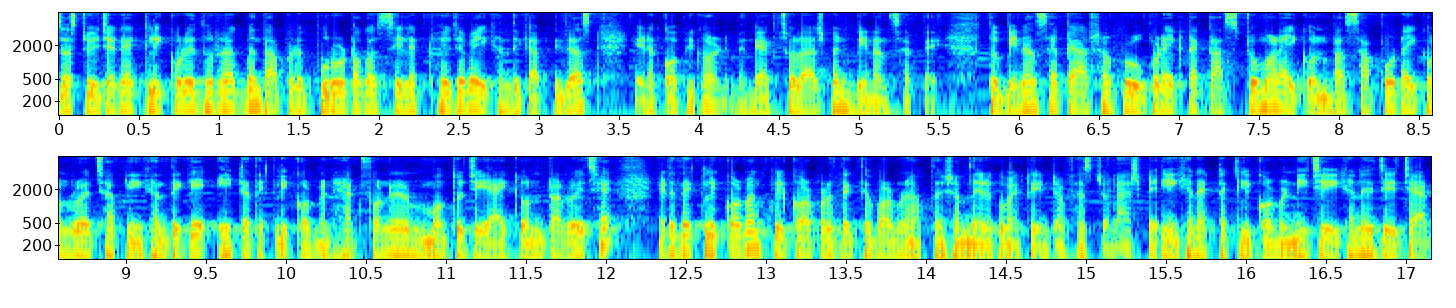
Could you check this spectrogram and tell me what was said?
জাস্ট ওই জায়গায় ক্লিক করে ধরে রাখবেন, তারপরে পুরো টাকা সিলেক্ট হয়ে যাবে। এখান থেকে আপনি জাস্ট এটা কপি করে নেবেন। ব্যাক চলে আসবেন বিনান্স অ্যাপে তো বিনান্স অ্যাপে আসার পর উপরে একটা কাস্টমার আইকন বা সাপোর্ট আইকন রয়েছে, আপনি এখান থেকে এইটাতে ক্লিক করবেন। হেডফোনের মতো যে আইকনটা রয়েছে, এটাতে ক্লিক করবেন। ক্লিক করার পর দেখতে পারবেন আপনার সামনে এরকম একটা ইন্টারফেস চলে আসবে। এখানে একটা ক্লিক করবেন। নিচে এখানে যে চ্যাট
